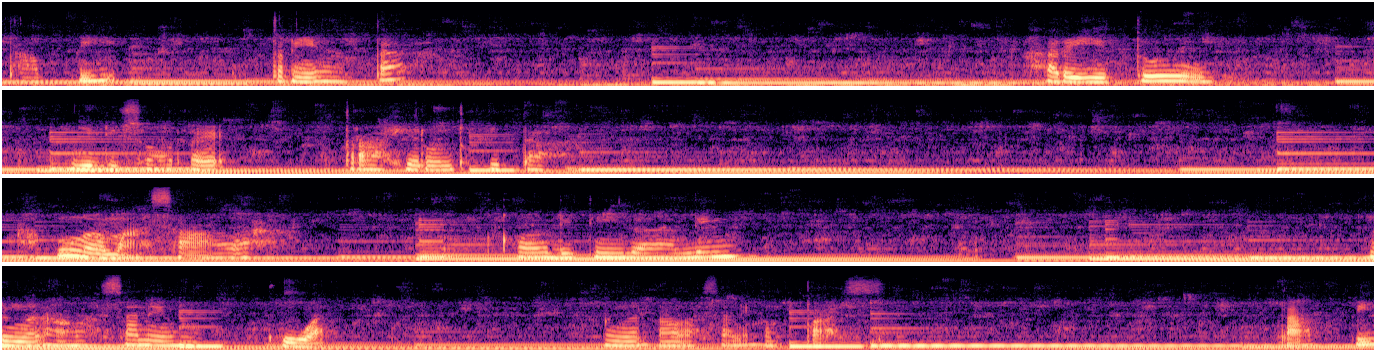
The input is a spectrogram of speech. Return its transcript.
Tapi ternyata hari itu jadi sore terakhir untuk kita. Aku nggak masalah kalau ditinggalin dengan alasan yang kuat dengan alasan yang pas. Tapi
